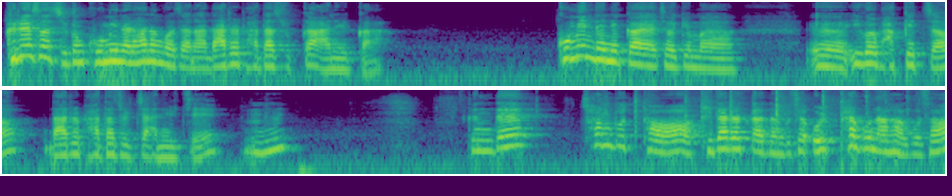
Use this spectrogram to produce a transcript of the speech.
그래서 지금 고민을 하는 거잖아. 나를 받아줄까 아닐까. 고민되니까 저기 막 어, 이걸 받겠죠. 나를 받아줄지 아닐지. 음. 근데 처음부터 기다렸다는 것이 옳다구나 하고서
